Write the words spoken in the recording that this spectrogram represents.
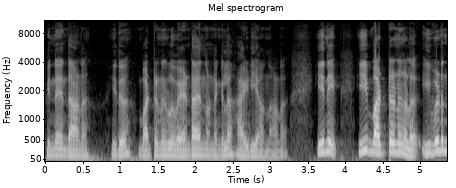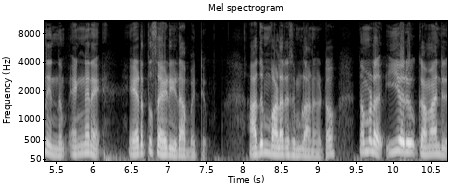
പിന്നെ എന്താണ്? ഇത് ബട്ടണുകൾ വേണ്ട എന്നുണ്ടെങ്കിൽ ഹൈഡ് ചെയ്യാവുന്നതാണ്. ഇനി ഈ ബട്ടണുകൾ ഇവിടെ നിന്നും എങ്ങനെ ഇടത്ത് സൈഡിൽ ഇടാൻ പറ്റും? അതും വളരെ സിമ്പിളാണ് കേട്ടോ. നമ്മൾ ഈ ഒരു കമാൻഡ്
